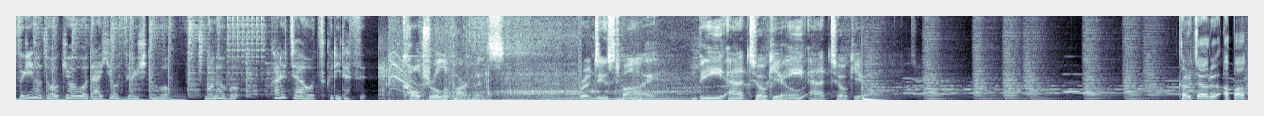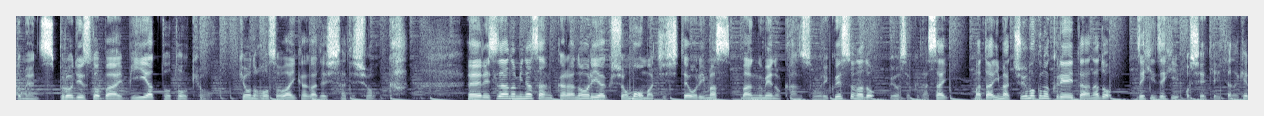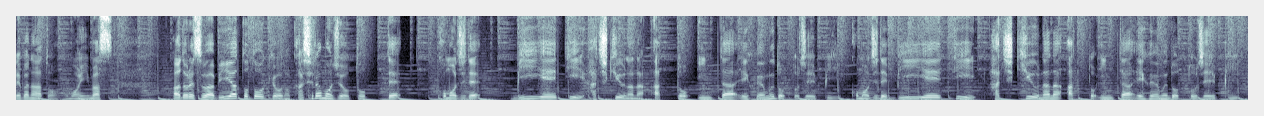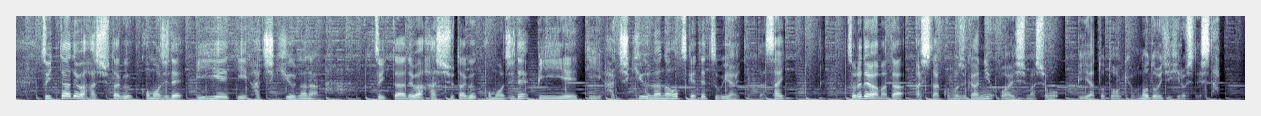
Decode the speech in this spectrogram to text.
次の東京を代表する人を物をカルチャーを作り出す。Cultural Apartments. Produced by Be at Tokyo, Be at Tokyo. カルチャールアパートメンツプロデュースドバイ b アット東京今日の放送はいかがでしたでしょうか、えー、リスナーの皆さんからのリアクションもお待ちしております。番組への感想リクエストなどお寄せください。また今注目のクリエイターなどぜひぜひ教えていただければなと思いますアドレスは b アット東京の頭文字を取って小文字で bat897 at interfm.jp 小文字で bat897 at interfm.jp ツイッターではハッシュタグ小文字で bat897 ツイッターではハッシュタグ小文字で bat897 をつけてつぶやいてください。それではまた明日この時間にお会いしましょう。b アット東京の土井地博でした。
